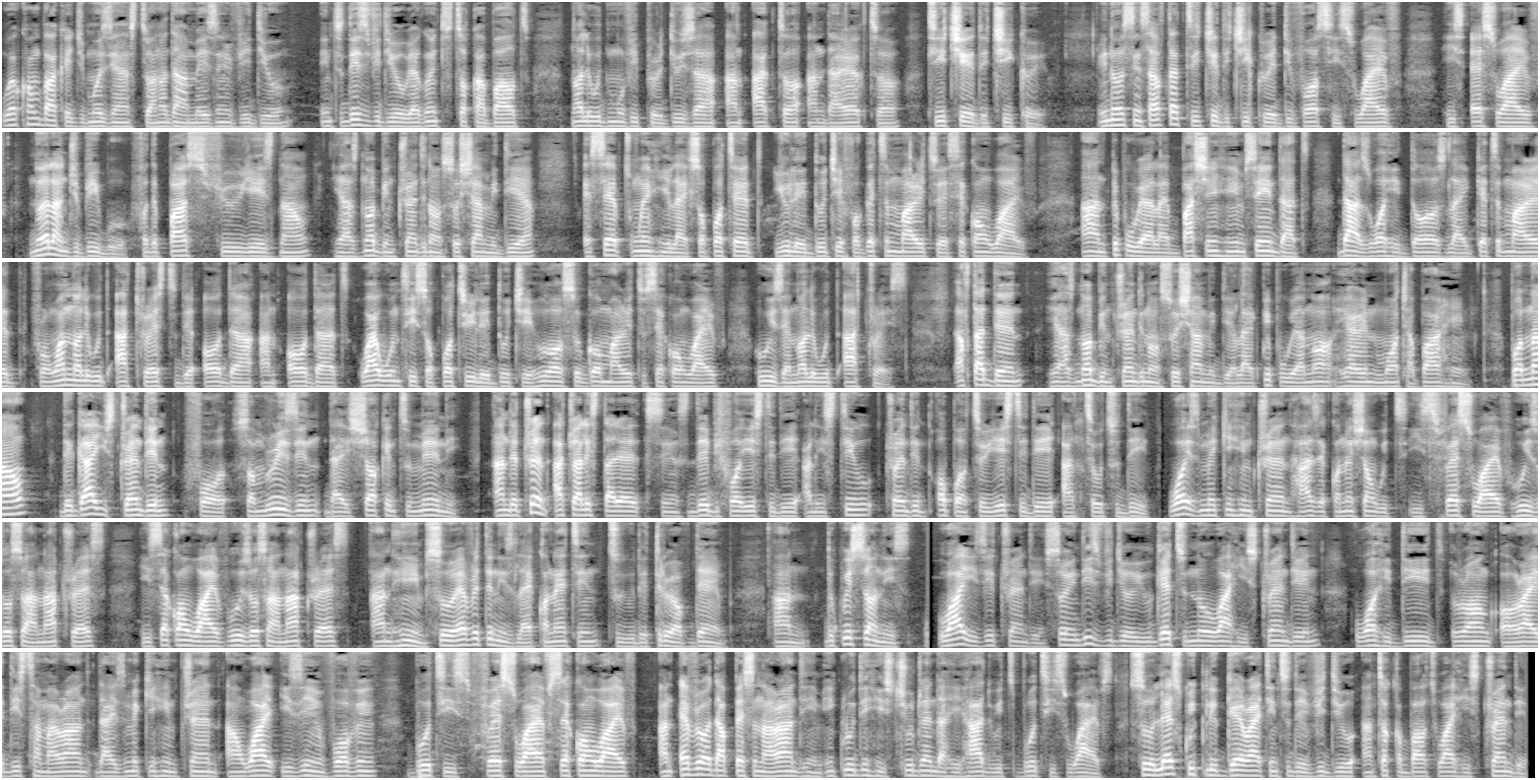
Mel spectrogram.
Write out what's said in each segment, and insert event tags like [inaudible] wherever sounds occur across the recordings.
Welcome back Ejimozians to another amazing video. In today's video, we are going to talk about Nollywood movie producer and actor and director Tchidi Chikere. You know, since after Tchidi Chikere divorced his wife, his ex-wife, Nuella Njubigbo, for the past few years now, he has not been trending on social media except when he like supported Yul Edochie for getting married to a second wife. And people were like bashing him, saying that that's what he does, like getting married from one Nollywood actress to the other and all that. Why wouldn't he support Yul Edochie, who also got married to second wife, who is a Nollywood actress? After then, he has not been trending on social media. Like people we are not hearing much about him. But now the guy is trending for some reason that is shocking to many. And the trend actually started since day before yesterday and is still trending up until yesterday until today. What is making him trend has a connection with his first wife, who is also an actress, his second wife, who is also an actress, and him. So everything is like connecting to the three of them. And the question is, why is he trending? So in this video, you get to know why he's trending what he did wrong or right this time around that is making him trend and why is he involving both his first wife, second wife, and every other person around him, including his children that he had with both his wives. So let's quickly get right into the video and talk about why he's trending.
